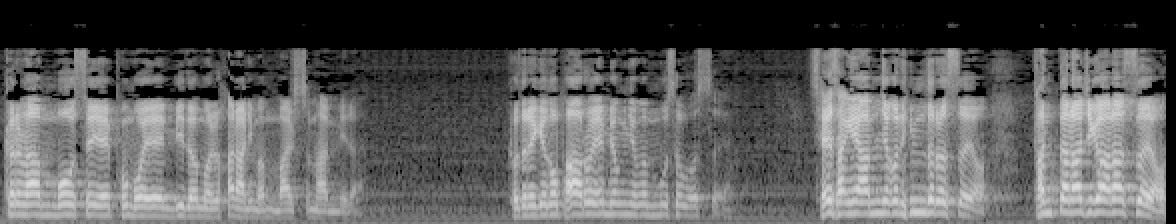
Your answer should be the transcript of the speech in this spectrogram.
그러나 모세의 부모의 믿음을 하나님은 말씀합니다. 그들에게도 바로의 명령은 무서웠어요. 세상의 압력은 힘들었어요. 간단하지가 않았어요.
